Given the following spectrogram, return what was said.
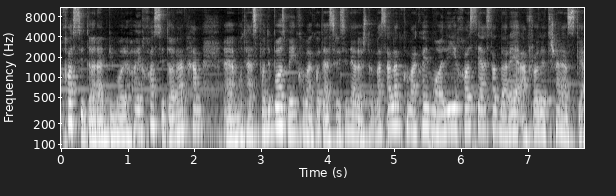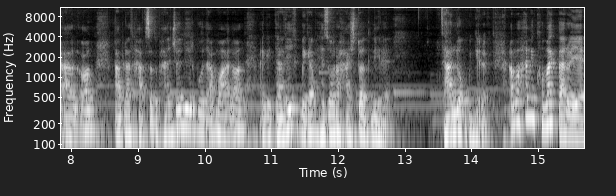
خاصی دارن بیماری های خاصی دارن هم متاسفانه باز به این کمک ها دسترسی نداشتن. مثلا کمک های مالی خاصی هستن برای افراد ترنس که الان قبلا 750 لیر بود اما الان اگه دقیق بگم 1080 لیره. تعلق می‌گرفت. اما همین کمک برای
